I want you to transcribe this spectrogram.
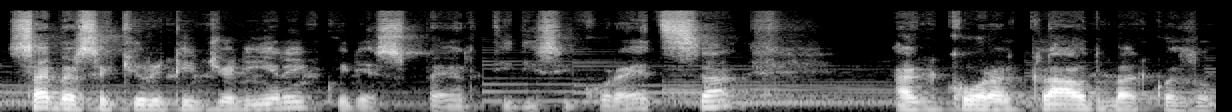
cyber security engineering, quindi esperti di sicurezza, ancora il cloud, ma in questo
